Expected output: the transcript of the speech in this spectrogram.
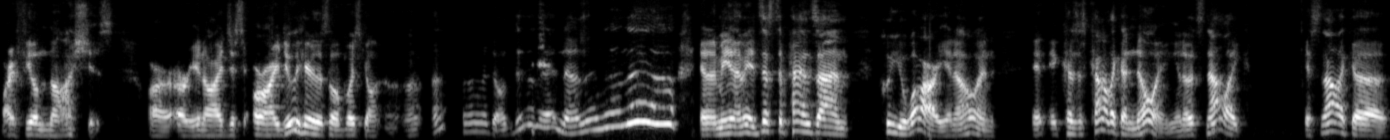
or i feel nauseous or, or you know i just or i do hear this little voice going uh, uh, uh, don't do that no no no no. You know i mean? I mean it just depends on who you are you know and because it, it's kind of like a knowing you know? It's not like it's not like a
